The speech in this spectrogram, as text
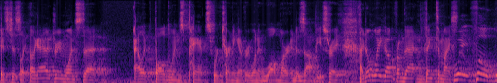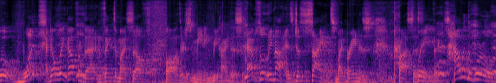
It's just like like I had a dream once that Alec Baldwin's pants were turning everyone in Walmart into zombies, right? I don't wake up from that and think to myself. Wait, whoa, whoa, what? I don't wake up from that and think to myself, oh, there's meaning behind this. Absolutely not. It's just science. My brain is processing Wait, things. how in the world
